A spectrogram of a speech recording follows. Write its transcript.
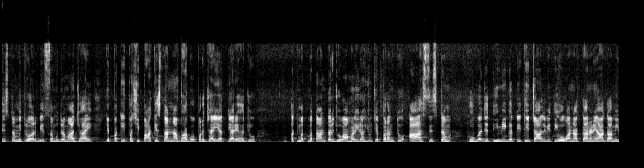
સિસ્ટમ મિત્રો અરબી સમુદ્રમાં જાય કે પછી પાકિસ્તાનના ભાગો પર જાય અત્યારે હજુ મતાંતર જોવા મળી રહ્યું છે, પરંતુ આ સિસ્ટમ ખૂબ જ ધીમી ગતિથી ચાલવીતી હોવાના કારણે આગામી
